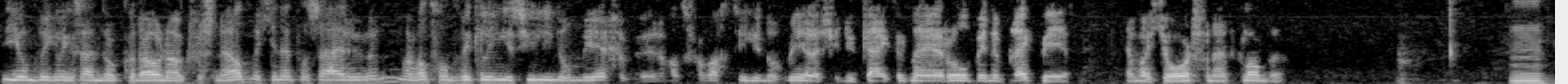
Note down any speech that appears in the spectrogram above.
die ontwikkelingen zijn door corona ook versneld, wat je net al zei, Ruben. Maar wat voor ontwikkelingen zien jullie nog meer gebeuren? Wat verwachten jullie nog meer als je nu kijkt ook naar je rol binnen Blackbeard en wat je hoort vanuit klanten? Mm,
